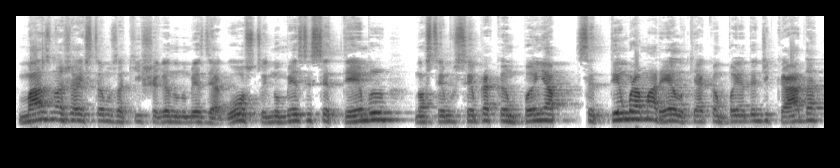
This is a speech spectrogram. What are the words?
mas nós já estamos aqui chegando no mês de agosto e no mês de setembro nós temos sempre a campanha Setembro Amarelo, que é a campanha dedicada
